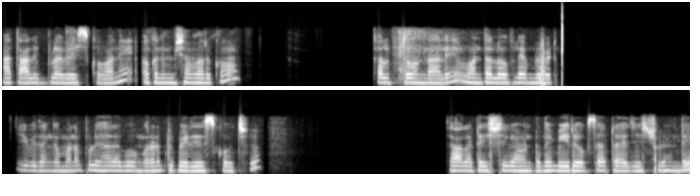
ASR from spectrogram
ఆ తాలింపులో వేసుకోవాలి. ఒక నిమిషం వరకు కలుపుతూ ఉండాలి. వంట లో ఫ్లేమ్లో పెట్టు ఈ విధంగా మనం పులిహోర గోంగూరని ప్రిపేర్ చేసుకోవచ్చు. చాలా టేస్టీగా ఉంటుంది. మీరు ఒకసారి ట్రై చేసి చూడండి.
